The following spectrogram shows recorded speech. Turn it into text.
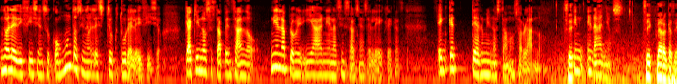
no el edificio en su conjunto, sino en la estructura del edificio. Que aquí no se está pensando ni en la plomería, ni en las instalaciones eléctricas. ¿En qué término estamos hablando? Sí. En, años. Sí, claro que sí.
